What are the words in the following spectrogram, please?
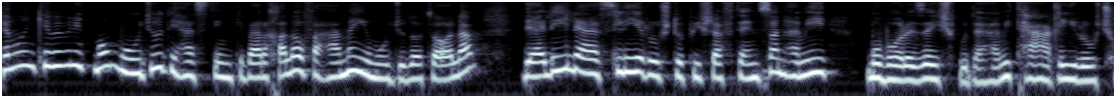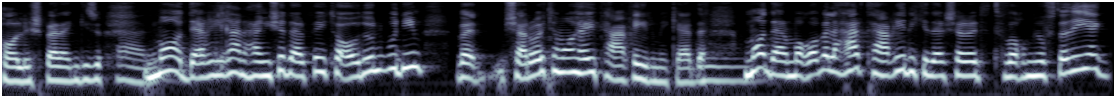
کما اینکه ببینید ما موجودی هستیم که برخلاف همه موجودات عالم دلیل اصلی رشد و پیشرفت انسان همین مبارزهش بوده. همین تغییر و چالش برانگیز بله. ما دقیقا همیشه در پی تعادل بودیم و شرایط ما هی تغییر می‌کرده. ما در مقابل هر تغییری که در شرایط اتفاق میافتاده یک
